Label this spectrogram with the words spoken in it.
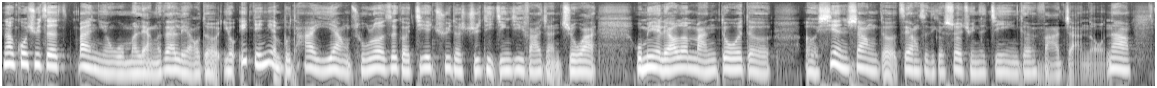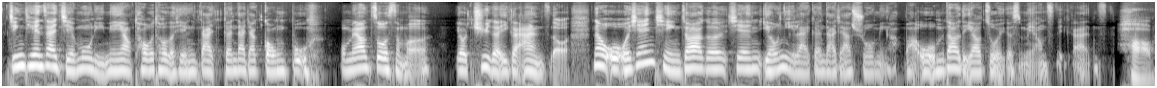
那过去这半年，我们两个在聊的有一点点不太一样。除了这个街区的实体经济发展之外，我们也聊了蛮多的呃线上的这样子的一个社群的经营跟发展哦。那今天在节目里面要偷偷的先大跟大家公布我们要做什么有趣的一个案子哦。那我我先请周大哥先由你来跟大家说明好不好？我们到底要做一个什么样子的一个案子？好。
